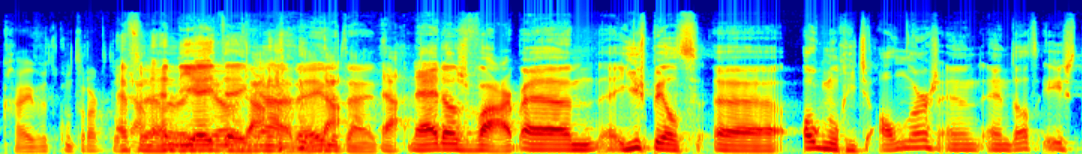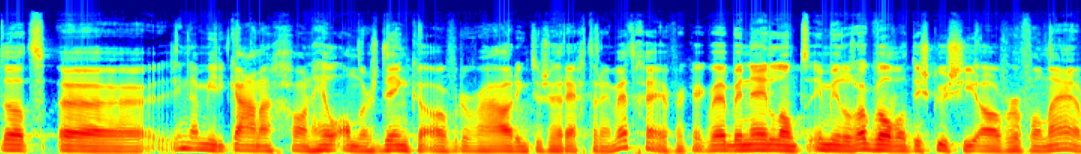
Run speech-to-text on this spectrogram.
ik ga even het contract op. Even een NDA tekenen. Ja, de hele tijd. Ja, nee, dat is waar. Um, hier speelt uh, ook nog iets anders. En, en dat is dat uh, in de Amerikanen gewoon heel anders denken over de verhouding tussen rechter en wetgever. Kijk, we hebben in Nederland inmiddels ook wel wat discussie over van, nou ja,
